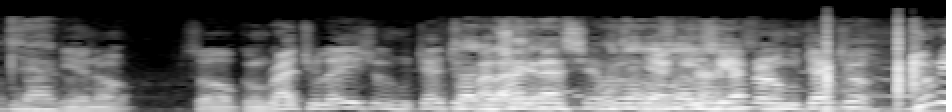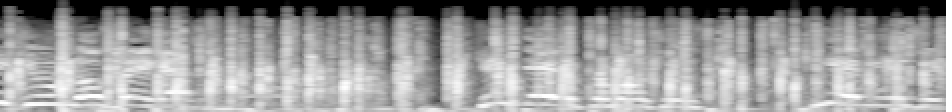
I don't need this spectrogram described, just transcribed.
Exacto. you know. So, congratulations, muchachos. Muchas para gracias, bro. Y aquí siempre los muchachos. Juni June, Las Vegas. King David Promotions. DM Music.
